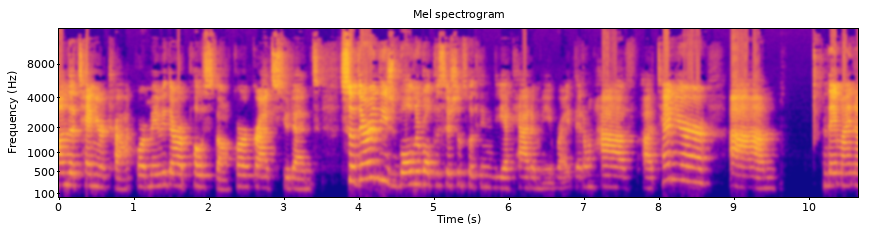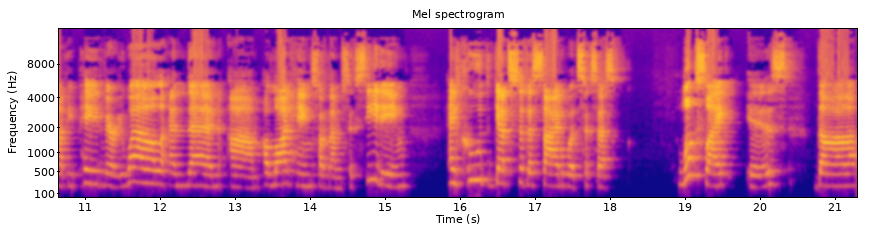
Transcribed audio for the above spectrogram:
on the tenure track, or maybe they're a postdoc or a grad student. So they're in these vulnerable positions within the academy, right? They don't have tenure. Um, they might not be paid very well, and then um, a lot hangs on them succeeding. And who gets to decide what success looks like is the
